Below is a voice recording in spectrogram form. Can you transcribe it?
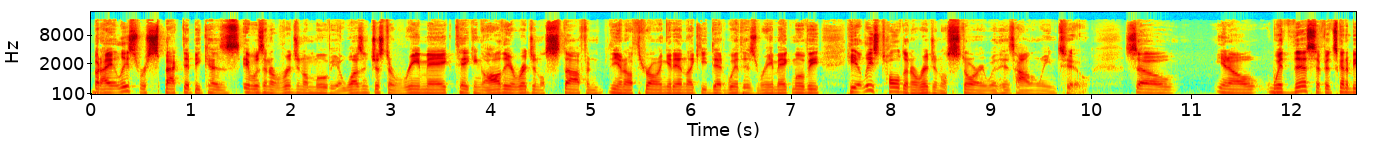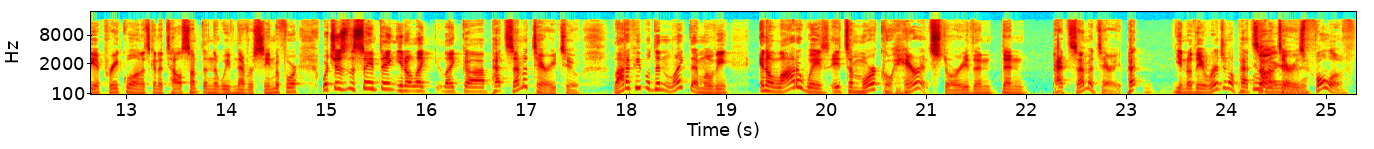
but I at least respect it because it was an original movie. It wasn't just a remake, taking all the original stuff and you know throwing it in like he did with his remake movie. He at least told an original story with his Halloween Two. So you know, with this, if it's going to be a prequel and it's going to tell something that we've never seen before, which is the same thing, you know, like like uh, Pet Sematary too. A lot of people didn't like that movie. In a lot of ways, it's a more coherent story than than Pet Sematary. Pet, you know, the original Pet No, Cemetery is full of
